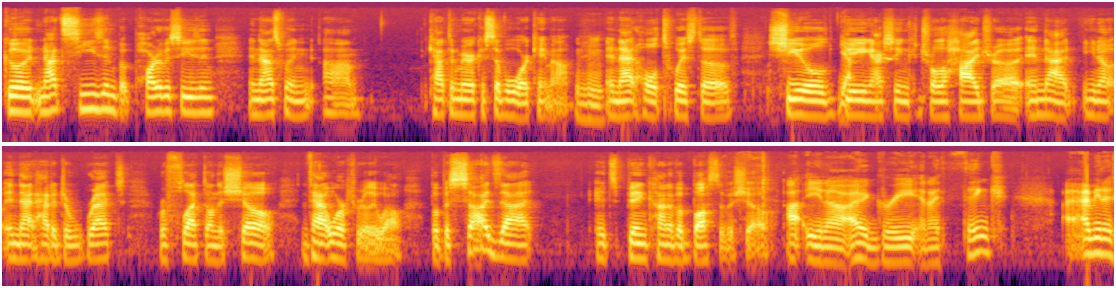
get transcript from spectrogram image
good, not season, but part of a season, and that's when um, Captain America: Civil War came out, and that whole twist of Shield Yep. Being actually in control of Hydra, and that you know, and that had a direct reflect on the show. That worked really well. But besides that, it's been kind of a bust of a show. I, you know, I agree, and I think, I I mean, I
